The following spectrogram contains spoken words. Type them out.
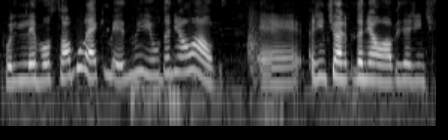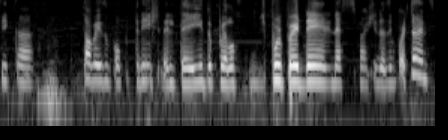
Tipo, ele levou só o moleque mesmo e o Daniel Alves. É, a gente olha pro Daniel Alves e a gente fica talvez um pouco triste dele ter ido pelo, por perder ele nessas partidas importantes.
